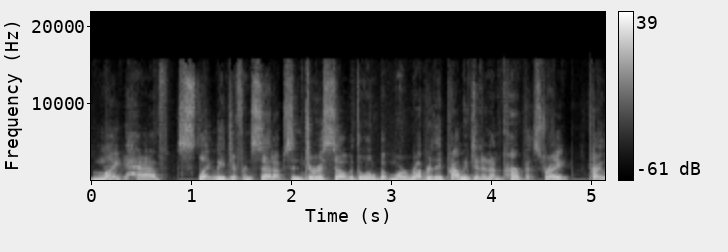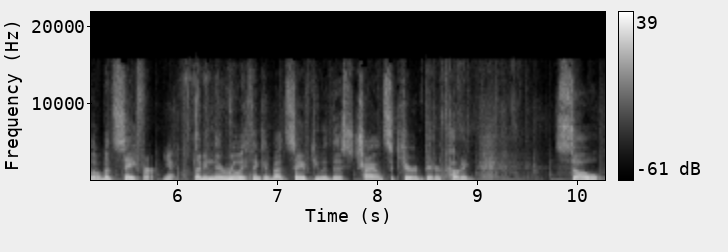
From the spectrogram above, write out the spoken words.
might have slightly different setups. And Duracell with a little bit more rubber, they probably did it on purpose, right? Probably a little bit safer. Yep. I mean, they're really thinking about safety with this child secure bitter coating. So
